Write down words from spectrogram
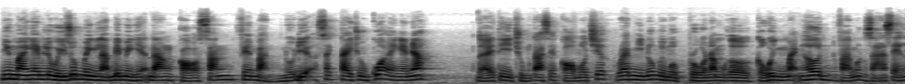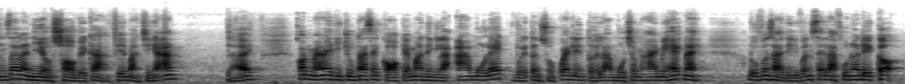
Nhưng mà anh em lưu ý giúp mình là bên mình hiện đang có sẵn phiên bản nội địa sách tay Trung Quốc anh em nhé Đấy, thì chúng ta sẽ có một chiếc Redmi Note 11 Pro 5G cấu hình mạnh hơn và mức giá rẻ hơn rất là nhiều so với cả phiên bản chính hãng. Đấy. Con máy này thì chúng ta sẽ có cái màn hình là AMOLED với tần số quét lên tới là 120Hz này. Độ phân giải thì vẫn sẽ là Full HD cộng.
